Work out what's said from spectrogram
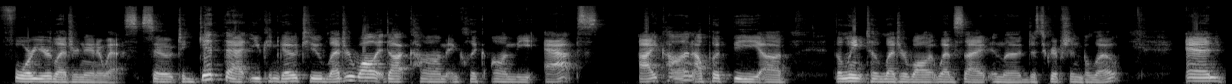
for your Ledger Nano S. So to get that, you can go to ledgerwallet.com and click on the apps icon. I'll put the uh, the link to the Ledger Wallet website in the description below. And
